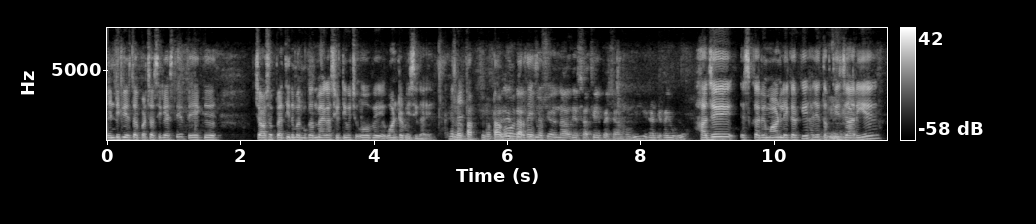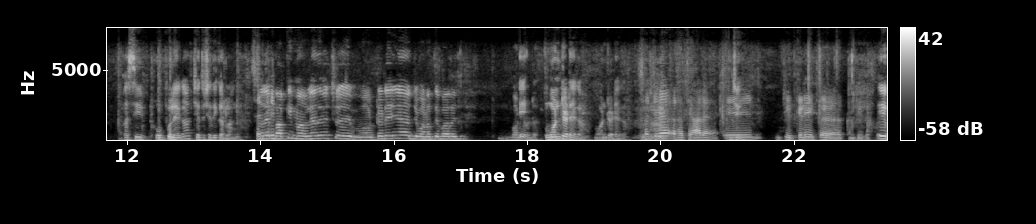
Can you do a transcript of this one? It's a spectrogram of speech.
ਐਨਡੀਪੀਐਸ ਦਾ ਪਰਚਾ ਸੀਗਾ ਇਸ ਤੇ ਤੇ ਇੱਕ 435 ਨੰਬਰ ਮੁਕੱਦਮਾ ਹੈਗਾ ਸਿਟੀ ਵਿੱਚ ਉਹ ਵਾਂਟਡ ਵੀ ਸੀਗਾ ਇਹ। ਲੁੱਟਾ ਲੁੱਟਾ ਖੋਹ ਕਰਦੇ ਸਰ। ਨਾਲ ਦੇ ਸਾਥੀਆਂ ਦੀ ਪਛਾਣ ਹੋ ਗਈ ਆਇਡੈਂਟੀਫਾਈ ਹੋ ਗਏ ਹਜੇ ਇਸਕਾ ਰਿਮਾਂਡ ਲੈ ਕਰਕੇ ਹਜੇ ਤਫਤੀਸ਼ ਜਾਰੀ ਹੈ। ਅਸੀਂ ਹੋਪਫੁਲ ਹੈਗਾ ਛੇਤੀ ਛੇਤੀ ਕਰ ਲਾਂਗੇ। ਸਰ ਬਾਕੀ ਮਾਮਲਿਆਂ ਦੇ ਵਿੱਚ ਵਾਂਟਡ ਹੈ ਜਾਂ ਜ਼ਮਾਨਤ ਦੇ ਬਾਅਦ ਹੈ ਜੀ ਵਾਂਟਡ ਹੈਗਾ ਵਾਂਟਡ ਹੈਗਾ। ਸਰ ਜਿਹੜਾ ਹਥਿਆਰ ਹੈ ਇਹ ਜੀ। ਕਿਹੜੇ ਕੰਟਰੀ ਦਾ ਇਹ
